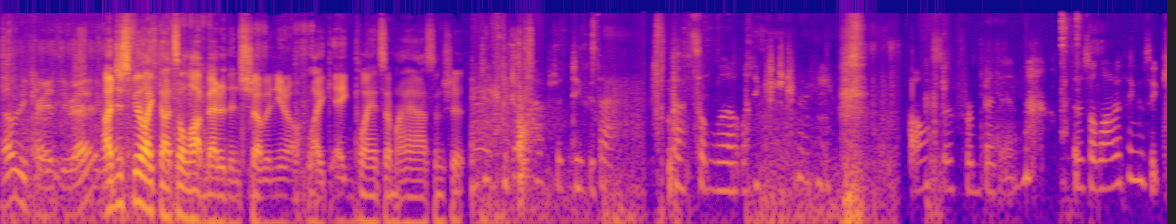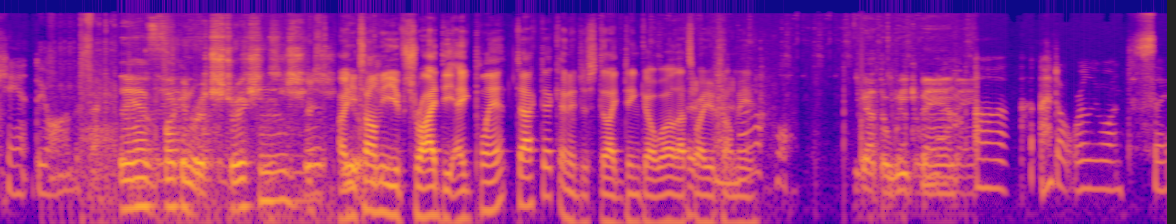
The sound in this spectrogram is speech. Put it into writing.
That would be crazy, right? I just feel like that's a lot better than shoving, you know, like eggplants up my ass and shit. You don't have to do that. That's a little extreme. Also forbidden. There's a lot of things you can't do on the site. They have fucking restrictions and shit. Are you telling me you've tried the eggplant tactic and it just like didn't go well? That's why you're telling me. You got the weak band. Uh, I don't really want to say.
